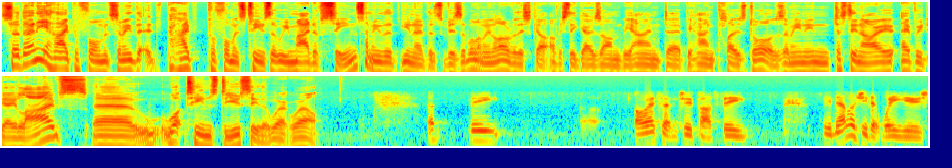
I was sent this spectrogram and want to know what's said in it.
So, are there any high performance? I mean, the, high performance teams that we might have seen, something that you know that's visible. I mean, a lot of this go, obviously goes on behind uh, behind closed doors. I mean, in just in our everyday lives, uh, what teams do you see that work well? Uh, the uh, I'll answer that in two parts. The the analogy that we use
